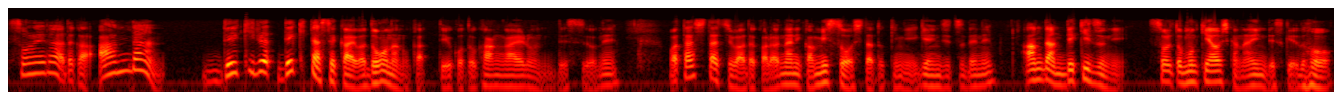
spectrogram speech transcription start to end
それが、だからアンダンできる、できた世界はどうなのかっていうことを考えるんですよね。私たちはだから何かミスをした時に現実でね、暗断できずに、それと向き合うしかないんですけど、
